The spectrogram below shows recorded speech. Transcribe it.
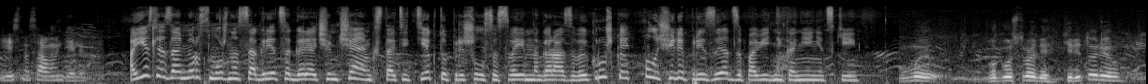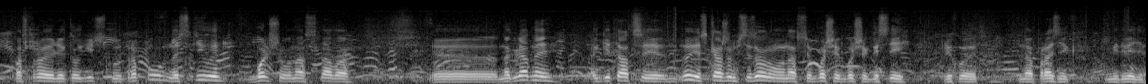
есть на самом деле. А если замерз, можно согреться горячим чаем. Кстати, те, кто пришел со своей многоразовой кружкой, получили призы от заповедника Ненецкий. Мы благоустроили территорию, построили экологическую тропу, настилы. Больше у нас стало э, наглядной агитации. Ну и с каждым сезоном у нас все больше и больше гостей приходит на праздник медведя.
